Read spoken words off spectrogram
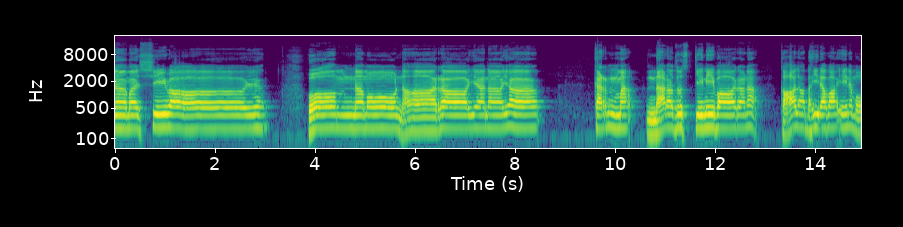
नमः शिवाय ॐ नमो नारायणाय कर्म नरदृष्टिनिवारण कालभैरवाय नमो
